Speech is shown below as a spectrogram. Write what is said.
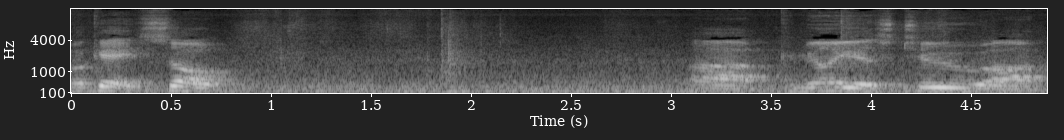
Okay, so uh, Camellia is too uh,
